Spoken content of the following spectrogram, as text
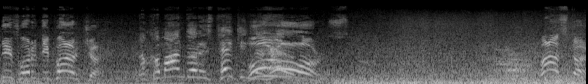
ready for departure! The commander is taking the helm! oars! Faster!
